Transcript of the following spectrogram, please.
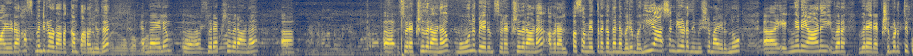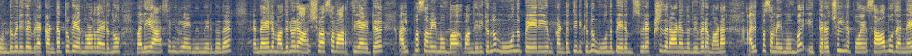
മായയുടെ ഹസ്ബൻഡിനോടടക്കം പറഞ്ഞത്. എന്തായാലും സുരക്ഷിതരാണ്. സുരക്ഷിതരാണ്. മൂന്ന് പേരും സുരക്ഷിതരാണ്. അവർ അല്പസമയത്തിനകം തന്നെ വരും. വലിയ ആശങ്കയുടെ നിമിഷമായിരുന്നു. എങ്ങനെയാണ് ഇവർ ഇവരെ രക്ഷപ്പെടുത്തി കൊണ്ടുവരിക ഇവരെ കണ്ടെത്തുക എന്നുള്ളതായിരുന്നു വലിയ ആശങ്കയായി നിന്നിരുന്നത്. എന്തായാലും അതിനൊരു ആശ്വാസ വാർത്തയായിട്ട് അല്പസമയം മുമ്പ് വന്നിരിക്കുന്നു. മൂന്ന് പേരെയും കണ്ടെത്തിയിരിക്കുന്നു. മൂന്ന് പേരും സുരക്ഷിതരാണ് എന്ന വിവരമാണ് അല്പസമയം മുമ്പ് ഈ തെരച്ചിലിന് പോയ സാബു തന്നെ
